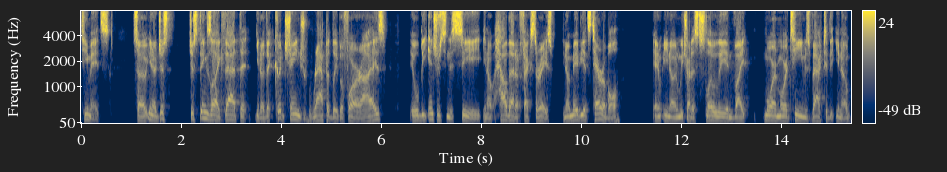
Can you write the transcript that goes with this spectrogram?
teammates. So you know, just just things like that that you know that could change rapidly before our eyes it will be interesting to see, you know, how that affects the race. You know, maybe it's terrible, and you know, and we try to slowly invite more and more teams back to the, you know,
